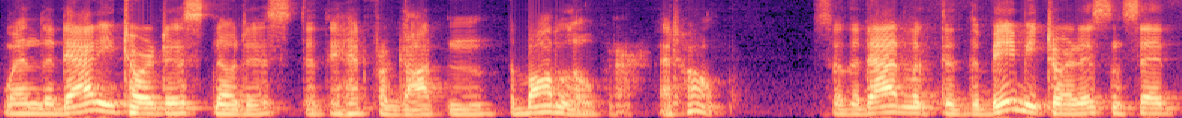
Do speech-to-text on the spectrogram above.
when the daddy tortoise noticed that they had forgotten the bottle opener at home. So the dad looked at the baby tortoise and said,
